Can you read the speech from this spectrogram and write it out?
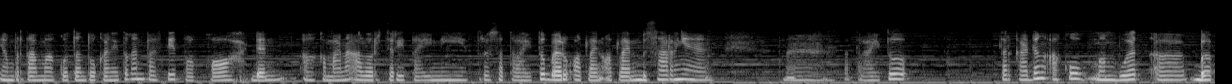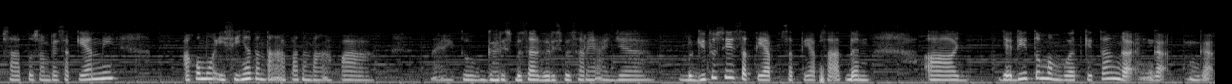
yang pertama aku tentukan itu kan pasti tokoh dan eh, ke mana alur cerita ini terus setelah itu baru outline outline besarnya nah setelah itu terkadang aku membuat eh, bab 1 sampai sekian nih aku mau isinya tentang apa tentang apa. Nah itu garis besar garis besarnya aja. Begitu sih setiap setiap saat dan uh, jadi itu membuat kita nggak nggak nggak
